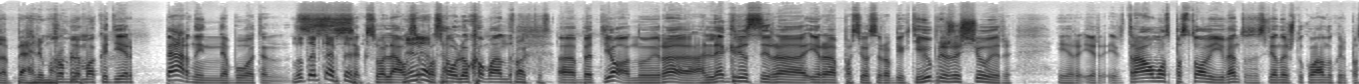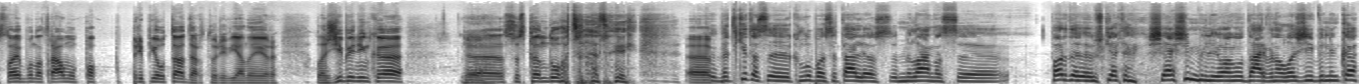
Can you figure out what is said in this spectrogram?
tą perimą. Problema, kad jie ir pernai nebuvo ten nu, taip, taip, taip. seksualiausia ne, ne, pasaulio komanda. Faktas. Bet jo, nu, yra Allegris, yra, yra pas juos ir objektyvių priežasčių, ir, ir, ir, ir traumos pastovi. Juventusas viena iš tų komandų, kuri pastovi būna traumų pripjauta, dar turi vieną ir lažybininką yeah. e, suspenduotą. tai, e, Bet kitas e, klubas Italijos Milanas e, pardavė už kiek ten 6 milijonų dar vieną lažybininką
